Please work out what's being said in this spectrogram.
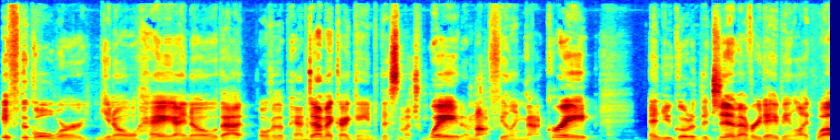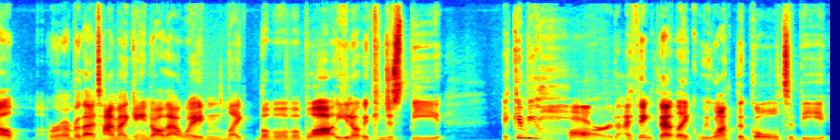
if the goal were, you know, hey, I know that over the pandemic I gained this much weight, I'm not feeling that great, and you go to the gym every day being like, well, remember that time I gained all that weight and like blah blah blah blah, you know, it can just be it can be hard. I think that like we want the goal to be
